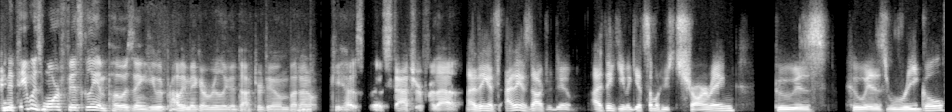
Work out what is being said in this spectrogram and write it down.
And if he was more physically imposing, he would probably make a really good Doctor Doom. But I don't think he has the stature for that. I think it's I think it's Doctor Doom. I think you would get someone who's charming, who is who is regal.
